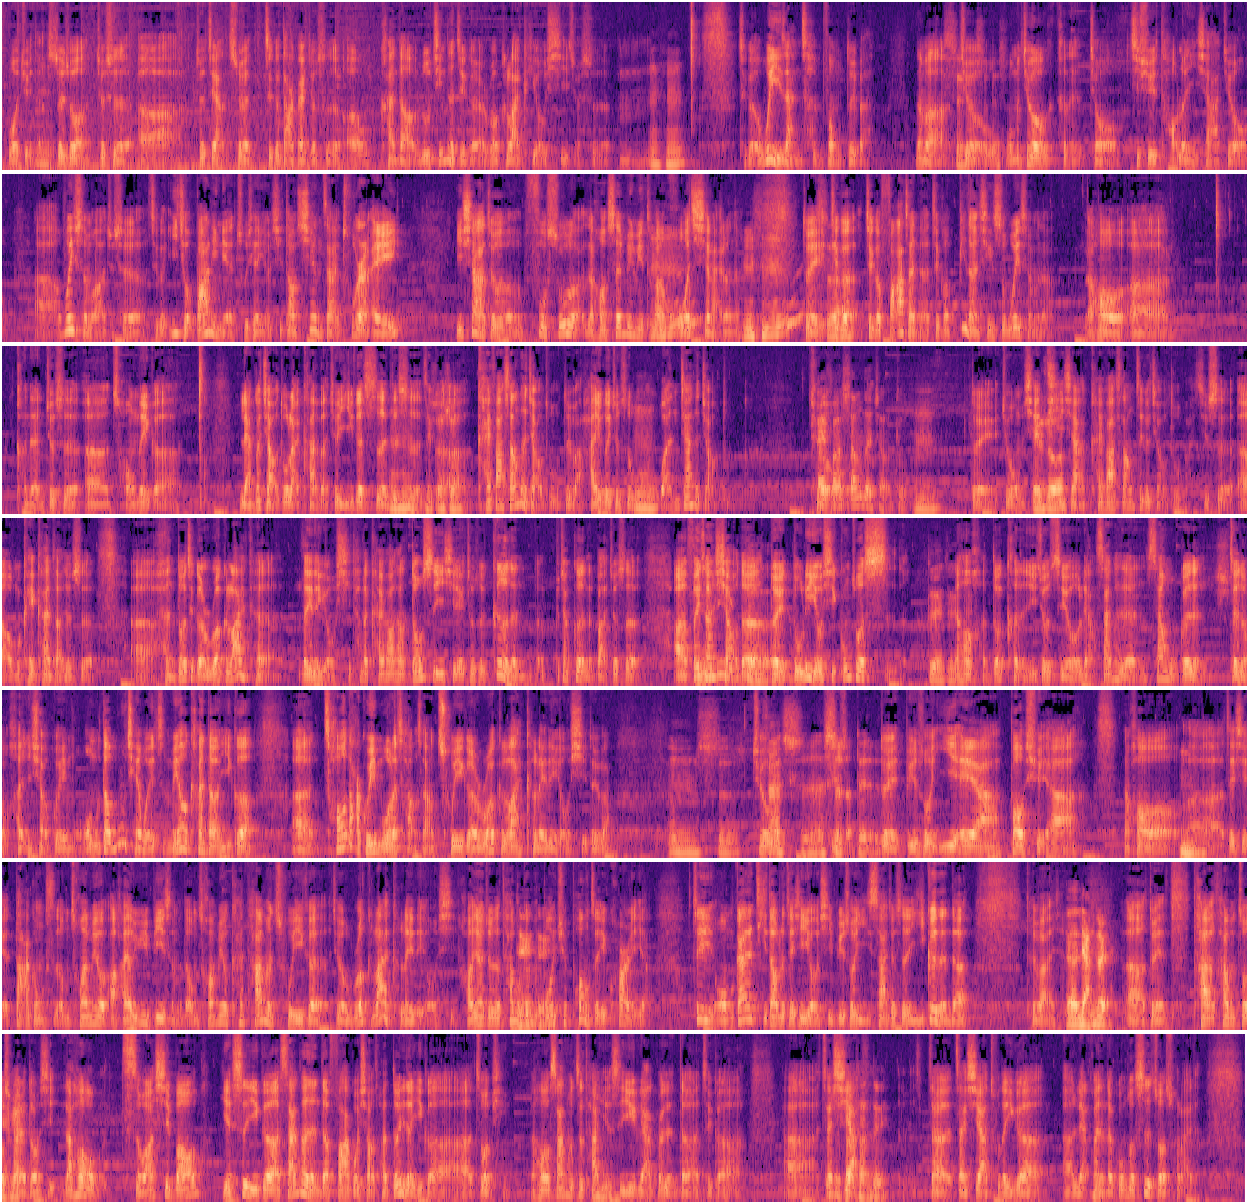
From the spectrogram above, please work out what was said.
我觉得，嗯所以说就是呃就这样，所以这个大概就是呃我们看到如今的这个 roguelike 游戏就是嗯嗯哼，这个蔚然成风，对吧？那么就我们就可能就继续讨论一下就。啊、为什么就是这个一九八零年出现游戏，到现在突然哎，一下就复苏了，然后生命力突然火起来了呢？嗯哼，对，啊这个这个发展的这个必然性是为什么呢？然后呃，可能就是呃，从那个两个角度来看吧，就一个是就是这个开发商的角度，对吧？还有一个就是我们玩家的角度。开发商的角度，嗯对，就我们先提一下开发商这个角度吧，就是呃，我们可以看到，就是呃，很多这个 roguelike 类的游戏，它的开发商都是一些就是个人的，不叫个人吧，就是啊、非常小的对独立游戏工作室，对对，然后很多可能也就只有两三个人、三五个人这种很小规模。我们到目前为止没有看到一个呃超大规模的厂商出一个 roguelike 类的游戏，对吧？嗯是，就暂时是的，对对对，对，比如说 E A 啊、暴雪啊，然后嗯呃这些大公司，我们从来没有啊，还有育碧什么的，我们从来没有看他们出一个就 roguelike 类的游戏，好像就是他们根本不会去碰这一块儿一样。这我们刚才提到的这些游戏，比如说以撒就是一个人的，对吧？呃两个人，呃，对他他们做出来的东西，然后死亡细胞也是一个三个人的法国小团队的一个呃作品，然后沙图之塔也是一两个人的这个啊、在西雅团队，在在西雅图的一个呃两个人的工作室做出来的，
